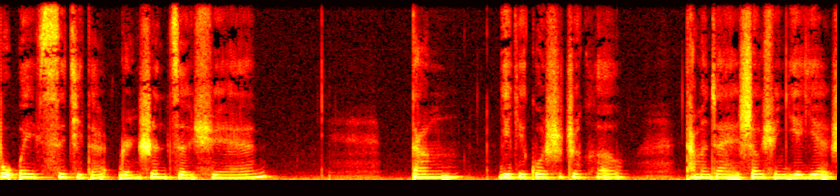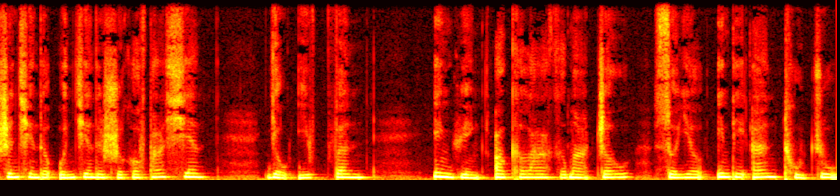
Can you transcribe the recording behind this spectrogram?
不为自己的人生哲学。当爷爷过世之后，他们在搜寻爷爷生前的文件的时候，发现有一份应允奥克拉荷马州所有印第安土著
